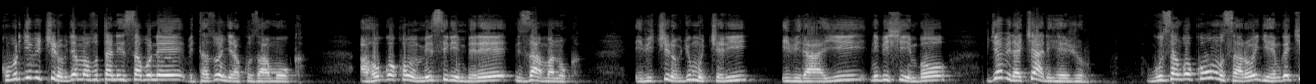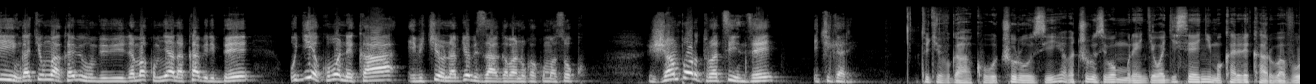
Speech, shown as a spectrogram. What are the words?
ku buryo ibiciro by'amavuta n'isabune bitazongera kuzamuka. Ahubwo ko mu minsi iri imbere bizamanuka. Ibiciro by'umuceri ibirayi n'ibishyimbo byo biracyari hejuru. Gusa ngo kuba umusaruro w'igihembwe cy'ihinga cy'umwaka w'ibihumbi bibiri na makumyabiri na kabiri be ugiye kuboneka ibiciro na byo bizagabanuka ku masoko. Jean paul turatsinze i kigali. Tukivuga ku bucuruzi abacuruzi bo mu murenge wa gisenyi mu karere ka rubavu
